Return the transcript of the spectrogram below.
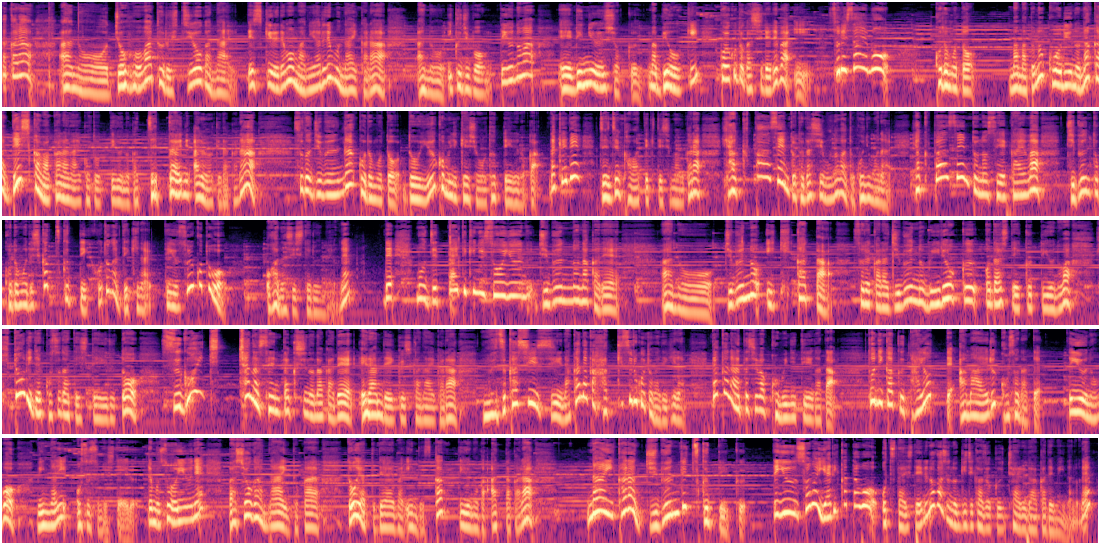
だから、あの、情報は取る必要がない。で、スキルでもマニュアルでもないから、あの、育児本っていうのは、えー、離乳食、まあ、病気、こういうことが知れればいい。それさえも子供とママとの交流の中でしかわからないことっていうのが絶対にあるわけだから、その自分が子供とどういうコミュニケーションをとっているのかだけで全然変わってきてしまうから100%正しいものはどこにもない100%の正解は自分と子供でしか作っていくことができないっていうそういうことをお話ししてるんだよね。でもう絶対的にそういう自分の中であの自分の生き方それから自分の魅力を出していくっていうのは一人で子育てしているとすごいちっちゃな選択肢の中で選んでいくしかないから難しいしなかなか発揮することができない。だから私はコミュニティ型。とにかく頼って甘える子育て。っていうのをみんなにお勧めしている。でもそういうね、場所がないとか、どうやって出会えばいいんですか？っていうのがあったから、ないから自分で作っていく。っていうそのやり方をお伝えしているのがその疑似家族チャイルドアカデミーなのね。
